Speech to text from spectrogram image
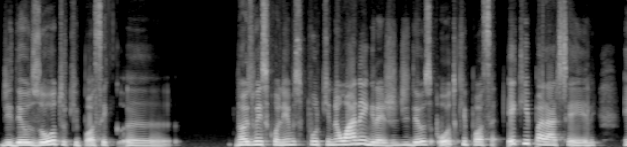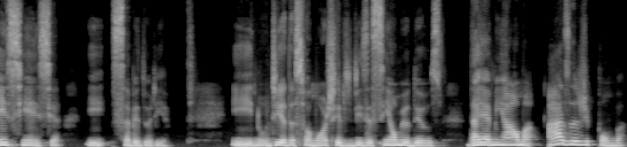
de Deus outro que possa nós o escolhemos porque não há na Igreja de Deus outro que possa equiparar-se a ele em ciência e sabedoria. E no dia da sua morte ele diz assim: "Ó oh, meu Deus, dai à minha alma asas de pomba,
